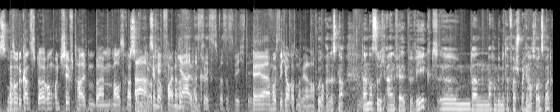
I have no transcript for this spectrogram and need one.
So. Achso, du kannst Steuerung und Shift halten beim Mausrad, damit du genau feine Ah, ja, Einstellungen das kriegst. ist, das ist wichtig. Ja, ja, musste ich auch erstmal wieder drauf Gut, kommen. alles klar. Dann hast du dich ein Feld bewegt. Ähm, dann machen wir mit der Versprechen aus Holz weiter.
